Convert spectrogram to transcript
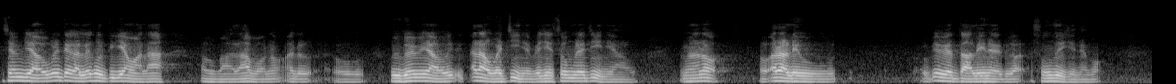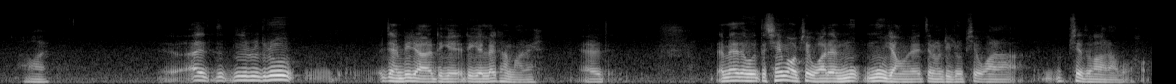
အချက်ပြဟိုပြိသက်ကလက်ခုပ်တီးရမှာလားဟိုပါလားပေါ့နော်အဲ့လိုဟိုဝေခွဲမရဘူးအဲ့ဒါကိုပဲကြည့်နေဘယ်ချိန်ဆုံးမလဲကြည့်နေရအောင်အမှန်တော့ဟိုအဲ့ဒါလေးကိုဟိုပြက်ပြက်သားလေးနဲ့သူကအဆုံးစေခြင်းတယ်ပေါ့ဟုတ်အဲသူတို့သူတို့အကြံပေးတာတကယ်တကယ်လက်ခံပါတယ်အဲဒါပေမဲ့ဟိုတချင်းပေါ်ဖြစ်သွားတဲ့မှုမှုကြောင့်လည်းကျွန်တော်ဒီလိုဖြစ်သွားတာဖြစ်သွားတာပေါ့ဟုတ်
